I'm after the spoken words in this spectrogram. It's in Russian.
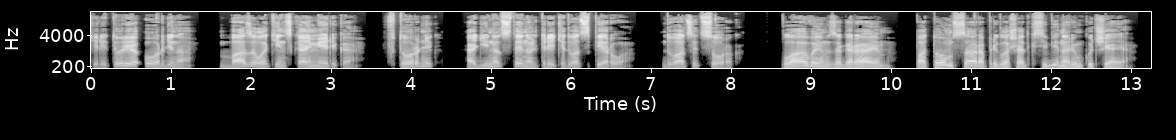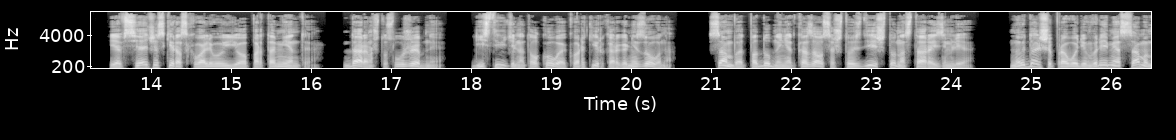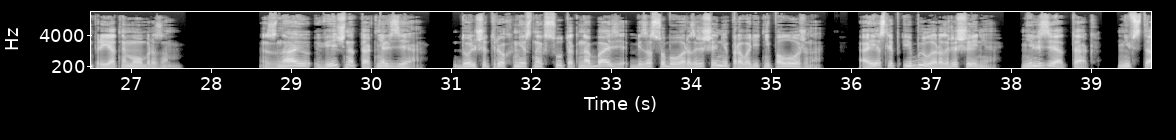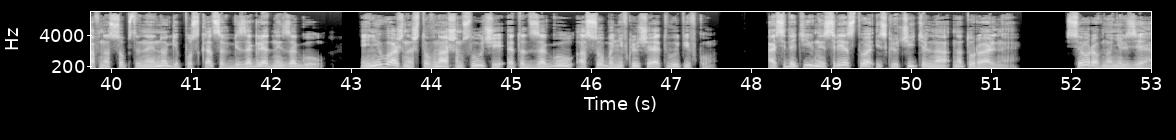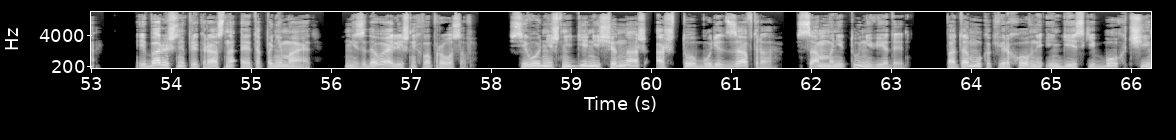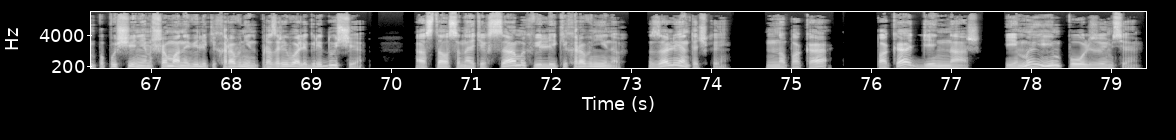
Территория Ордена. База Латинская Америка. Вторник, 11.03.21. 20.40. Плаваем, загораем. Потом Сара приглашает к себе на рюмку чая. Я всячески расхваливаю ее апартаменты. Даром, что служебные. Действительно, толковая квартирка организована. Сам бы от подобной не отказался, что здесь, что на старой земле. Ну и дальше проводим время самым приятным образом. Знаю, вечно так нельзя. Дольше трех местных суток на базе без особого разрешения проводить не положено. А если б и было разрешение? Нельзя так, не встав на собственные ноги, пускаться в безоглядный загул. И не важно, что в нашем случае этот загул особо не включает выпивку. А седативные средства исключительно натуральные. Все равно нельзя. И барышня прекрасно это понимает, не задавая лишних вопросов. Сегодняшний день еще наш, а что будет завтра, сам Маниту не ведает. Потому как верховный индейский бог, чьим попущением шаманы великих равнин прозревали грядущее, остался на этих самых великих равнинах, за ленточкой. Но пока, пока день наш, и мы им пользуемся.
